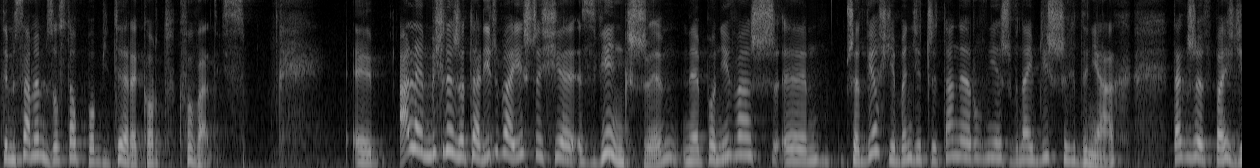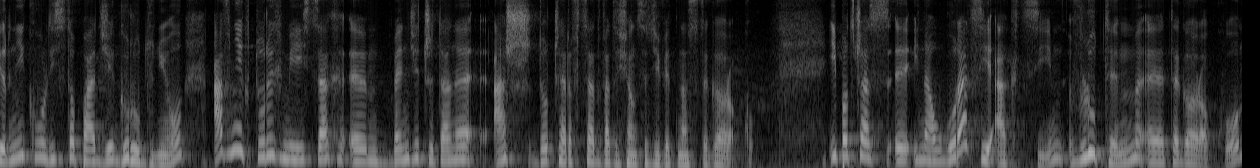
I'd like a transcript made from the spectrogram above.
Tym samym został pobity rekord Quo Vadis. Ale myślę, że ta liczba jeszcze się zwiększy, e, ponieważ e, przedwiośnie będzie czytane również w najbliższych dniach, także w październiku, listopadzie, grudniu, a w niektórych miejscach będzie czytane aż do czerwca 2019 roku. I podczas inauguracji akcji w lutym tego roku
